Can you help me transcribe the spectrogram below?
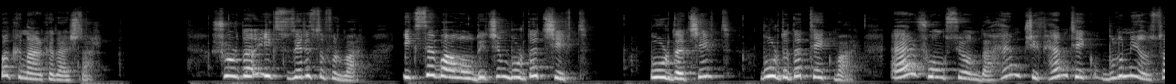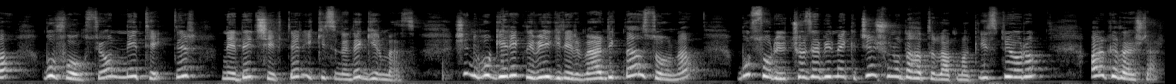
Bakın arkadaşlar. Şurada x üzeri 0 var. x'e bağlı olduğu için burada çift. Burada çift, burada da tek var. Eğer fonksiyonda hem çift hem tek bulunuyorsa bu fonksiyon ne tektir ne de çifttir. İkisine de girmez. Şimdi bu gerekli bilgileri verdikten sonra bu soruyu çözebilmek için şunu da hatırlatmak istiyorum. Arkadaşlar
